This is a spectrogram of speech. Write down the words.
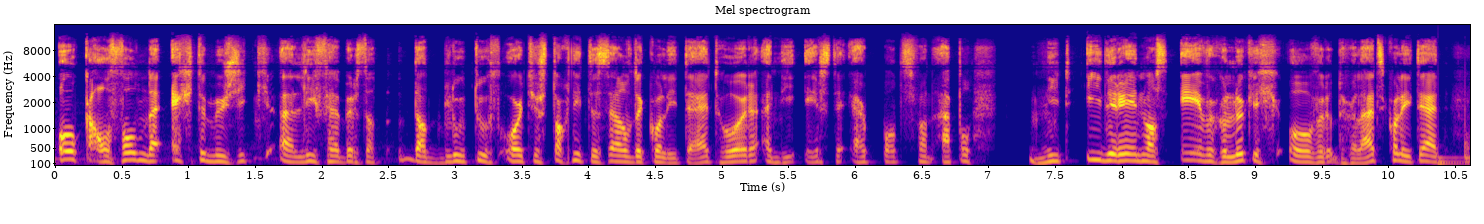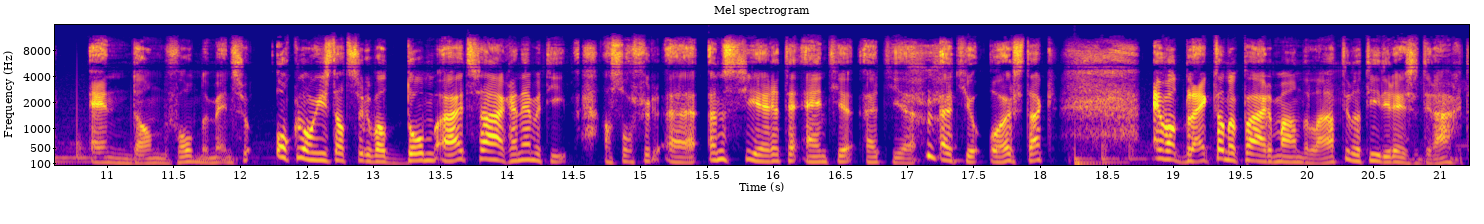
Ook al vonden echte muziekliefhebbers dat, dat Bluetooth-oortjes toch niet dezelfde kwaliteit horen. En die eerste AirPods van Apple niet iedereen was even gelukkig over de geluidskwaliteit. En dan vonden mensen ook nog eens dat ze er wat dom uitzagen. Hè, met die, alsof er uh, een sigarette-eindje uit je, uit je oor stak. En wat blijkt dan een paar maanden later? Dat iedereen ze draagt.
